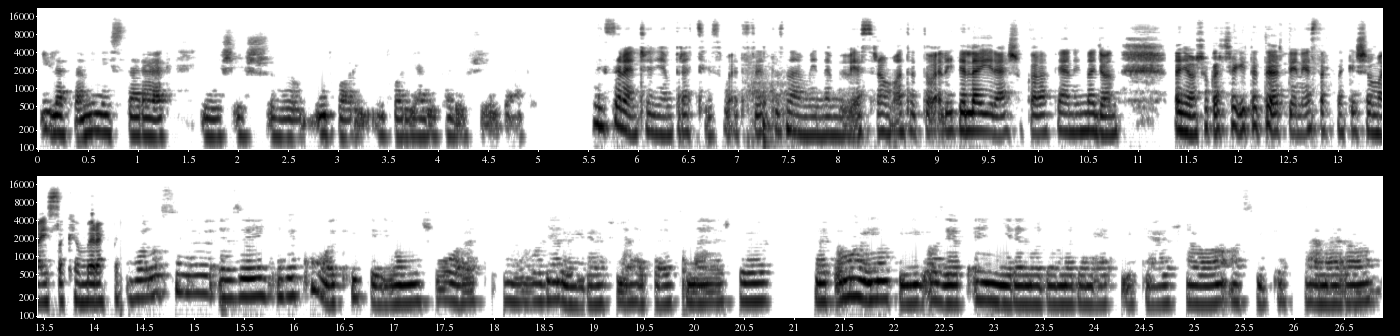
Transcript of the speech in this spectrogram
illetve miniszterek és, és udvari, udvari előkelőségek. Még szerencsé, hogy ilyen precíz volt, ezért ez nem minden művészre mondható el. Így a leírások alapján így nagyon, nagyon sokat segít a történészeknek és a mai szakembereknek. Valószínű ez egy, ez egy komoly kritérium is volt, vagy előírás lehetett, mert mert a mai napig azért ennyire nagyon-nagyon értékes a, a szikkek számára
